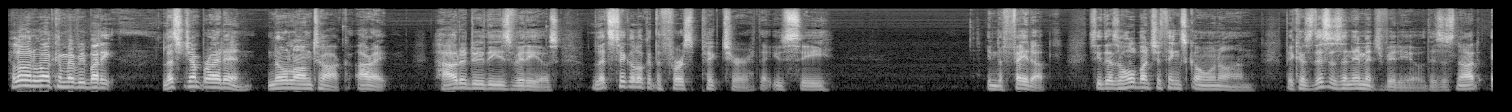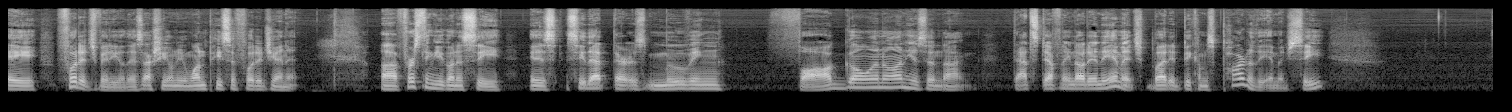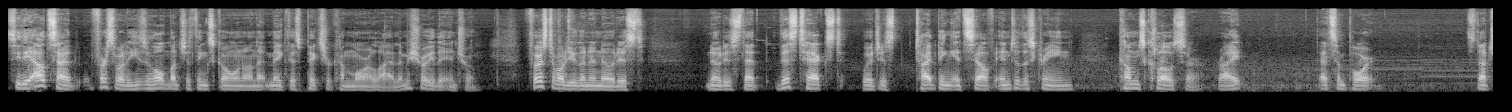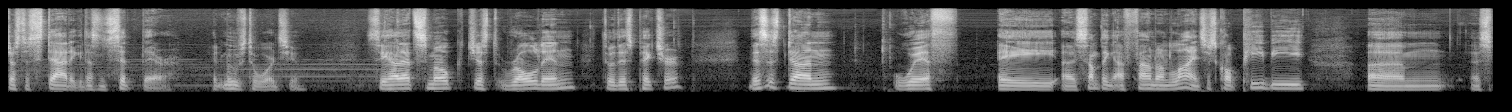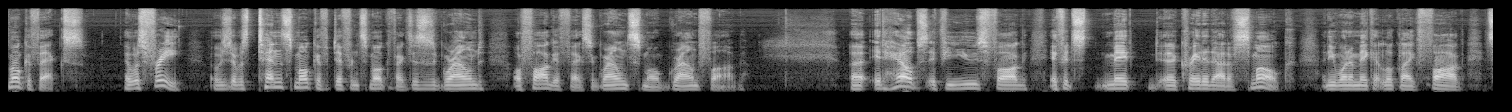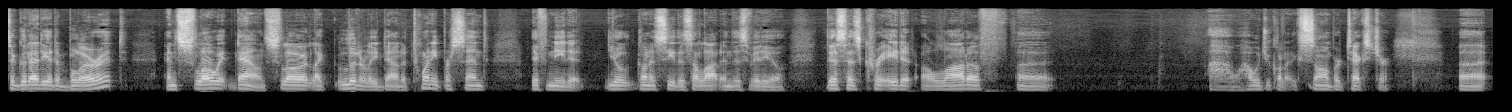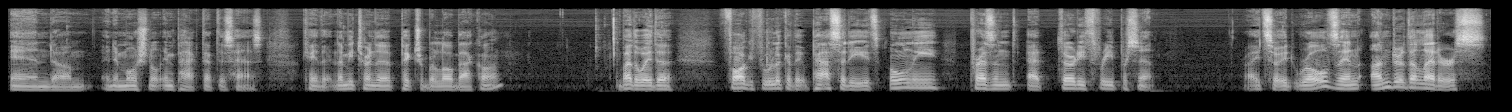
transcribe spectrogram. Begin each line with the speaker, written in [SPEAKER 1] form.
[SPEAKER 1] Hello and welcome everybody. Let's jump right in. No long talk. All right. How to do these videos. Let's take a look at the first picture that you see in the fade up. See, there's a whole bunch of things going on because this is an image video. This is not a footage video. There's actually only one piece of footage in it. Uh, first thing you're going to see is, see that there's moving fog going on? Here's a, that's definitely not in the image, but it becomes part of the image. See? See, the outside, first of all, there's a whole bunch of things going on that make this picture come more alive. Let me show you the intro. First of all, you're going to notice, notice that this text, which is typing itself into the screen, comes closer, right? That's important. It's not just a static. It doesn't sit there. It moves towards you. See how that smoke just rolled in through this picture? This is done with a uh, something I found online. It's just called PB um, smoke effects. It was free. It was, it was 10 smoke different smoke effects. This is a ground or fog effects, a ground smoke, ground fog. Uh, it helps if you use fog, if it's made uh, created out of smoke and you want to make it look like fog, it's a good idea to blur it and slow it down. Slow it like literally down to 20% if needed. You're going to see this a lot in this video. This has created a lot of, uh, oh, how would you call it, like somber texture uh, and um, an emotional impact that this has. Okay, let me turn the picture below back on. By the way, the fog, if we look at the opacity, it's only present at 33%, right? So it rolls in under the letters.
